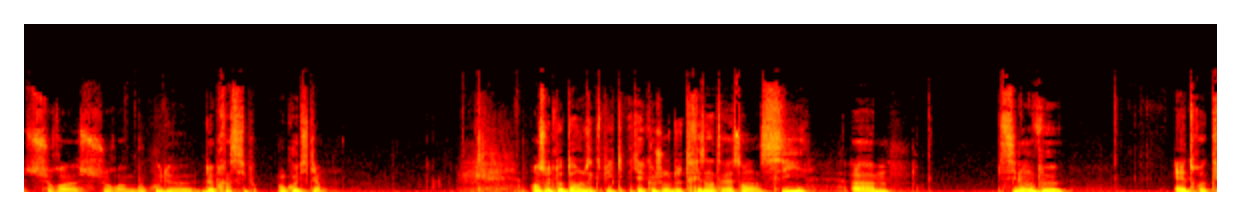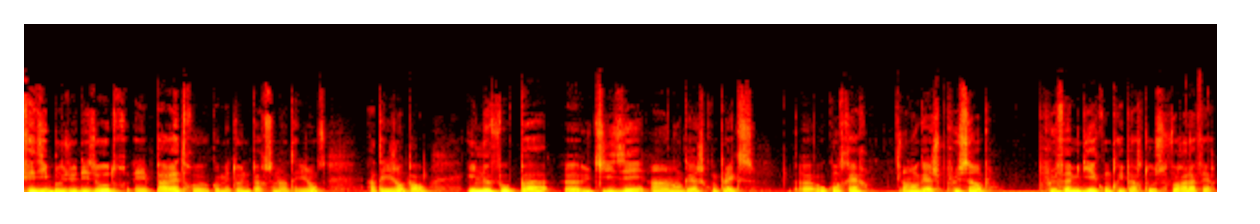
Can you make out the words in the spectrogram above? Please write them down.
sur, sur beaucoup de, de, principes au quotidien. Ensuite, l'auteur nous explique quelque chose de très intéressant. Si, euh, si l'on veut être crédible aux yeux des autres et paraître comme étant une personne intelligente, intelligente pardon, il ne faut pas euh, utiliser un langage complexe. Euh, au contraire, un langage plus simple, plus familier, compris par tous, fera l'affaire.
